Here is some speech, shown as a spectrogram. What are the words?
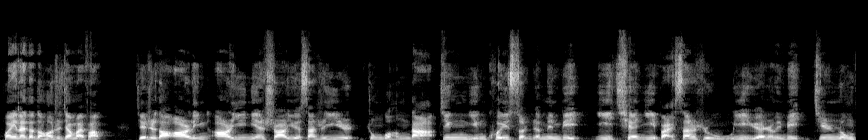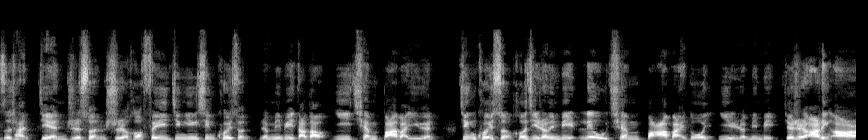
欢迎来到东浩之家买房。截止到二零二一年十二月三十一日，中国恒大经营亏损人民币一千一百三十五亿元人民币，金融资产减值损失和非经营性亏损人民币达到一千八百亿元。净亏损合计人民币六千八百多亿人民币。截至二零二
